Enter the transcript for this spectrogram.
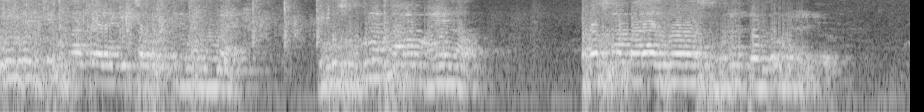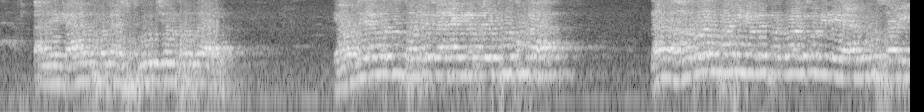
ಈ ವೇದಿಕೆ ಮುಖಾಂತರ ಇಚ್ಛಪಡ್ತೀನಿ ಇದು ಸುಮ್ಮನೆ ಪ್ರಾರಂಭ ಮಾಡಿಲ್ಲ ನಾವು ಬಸವ ಮಹಾರಾಜ್ ತಿಳ್ಕೊಂಡ್ಬಿಡ್ರಿ ನೀವು. ಅಲ್ಲಿ ಗಾಯ ಪ್ರಕಾಶ್ ಪೂಜೆ ಬಂದಾರ ಯಾವುದೇ ಒಂದು ದೊಡ್ಡ ಕಾರ್ಯಕ್ರಮ ಇದ್ರು ಕೂಡ ನಾನು ಹಲವಾರು ಬಾರಿ ಅವರು ಬರ್ಮಾಡ್ಕೊಂಡಿದ್ದೀನಿ ಎರಡು, ಮೂರು ಸಾರಿ,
